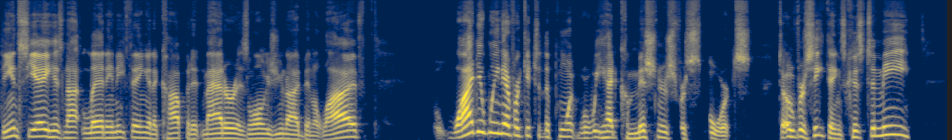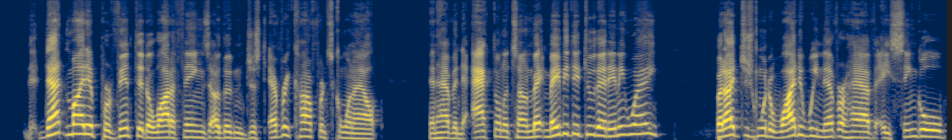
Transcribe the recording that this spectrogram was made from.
The NCAA has not led anything in a competent matter as long as you and I have been alive. Why did we never get to the point where we had commissioners for sports to oversee things because to me th- that might have prevented a lot of things other than just every conference going out and having to act on its own. Maybe they do that anyway but i just wonder why did we never have a single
